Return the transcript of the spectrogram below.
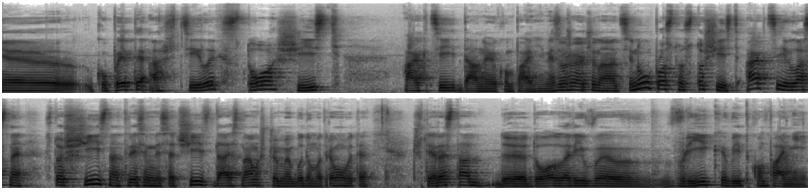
е, купити аж цілих 106 акцій даної компанії. Незважаючи на ціну, просто 106 акцій, власне, 106 на 376 дасть нам, що ми будемо отримувати 400 е, доларів е, в рік від компанії.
